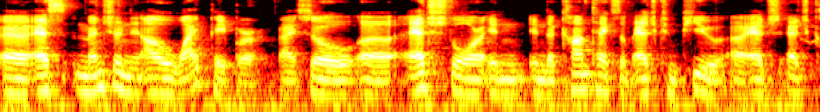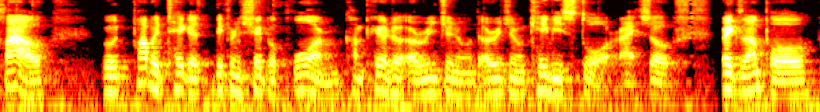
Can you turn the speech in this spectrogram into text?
uh, as mentioned in our white paper, right? So uh, Edge Store in in the context of Edge Compute, uh, Edge Edge Cloud would probably take a different shape of form compared to original the original KV store, right? So, for example,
